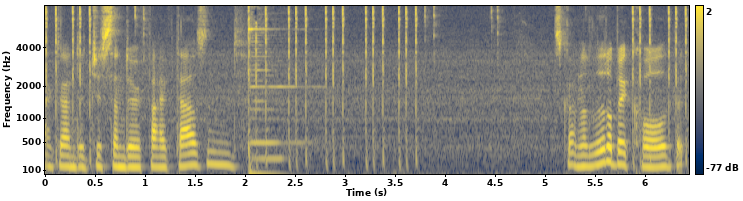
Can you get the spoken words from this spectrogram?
Back down to just under 5,000. It's gotten a little bit cold, but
